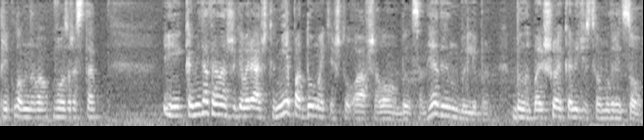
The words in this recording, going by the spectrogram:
преклонного возраста. И комментаторы наши говорят, что не подумайте, что у Авшалома был Сангедрин, были бы, было большое количество мудрецов.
